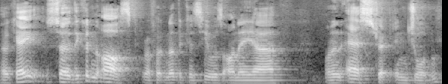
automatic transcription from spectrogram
Okay, so they couldn't ask Rav Hutner because he was on a uh, on an airstrip in Jordan.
